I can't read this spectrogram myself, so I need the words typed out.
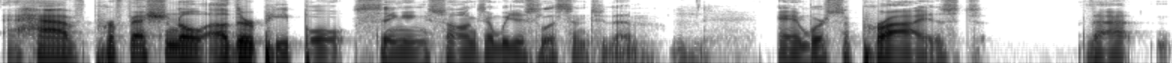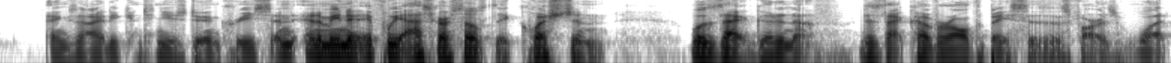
have professional other people singing songs, and we just listen to them, Mhm. And we're surprised that anxiety continues to increase. And and I mean, if we ask ourselves the question, was that good enough? Does that cover all the bases as far as what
